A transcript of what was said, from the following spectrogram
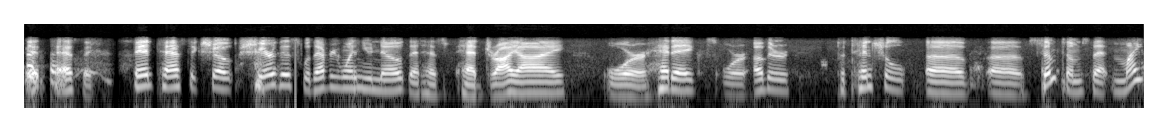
fantastic, fantastic show. Share this with everyone you know that has had dry eye or headaches or other potential uh, uh, symptoms that might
